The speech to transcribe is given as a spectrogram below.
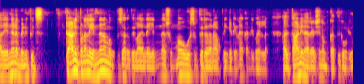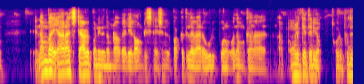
அது என்னென்ன பெனிஃபிட்ஸ் ட்ராவலிங் பண்ணால என்ன நமக்கு புதுசாக கற்றுக்கலாம் இல்லை என்ன சும்மா ஊர் சுற்றுறதுனா அப்படின்னு கேட்டிங்கன்னா கண்டிப்பாக இல்லை. அது தாண்டி நிறைய விஷயம் நம்ம கற்றுக்க முடியும். நம்ம யாராச்சும் ட்ராவல் பண்ணியிருந்தோம்னா வெளியே லாங் டெஸ்டினேஷன் பக்கத்தில் வேற ஊருக்கு போகும்போது நமக்கான உங்களுக்கே தெரியும். ஒரு புது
